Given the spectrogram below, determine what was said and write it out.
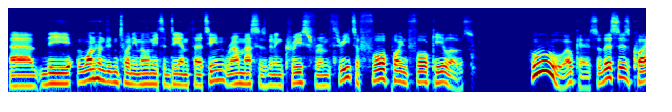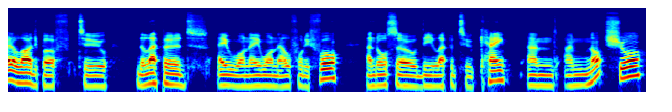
Uh, the 120mm DM13 round mass has been increased from 3 to 4.4 kilos. Ooh, okay, so this is quite a large buff to the Leopard A1A1 L44 and also the Leopard 2K, and I'm not sure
